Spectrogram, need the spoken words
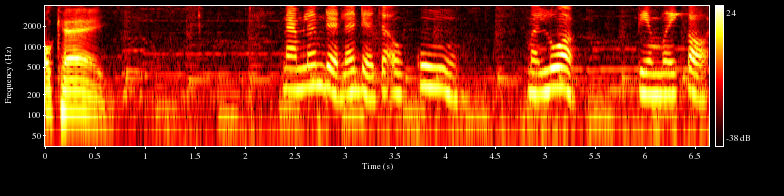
Okay. น้ำเริ่มเดือดแล้วเดี๋ยวจะเอากุ้งมาลวกเตรียมไว้ก่อน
